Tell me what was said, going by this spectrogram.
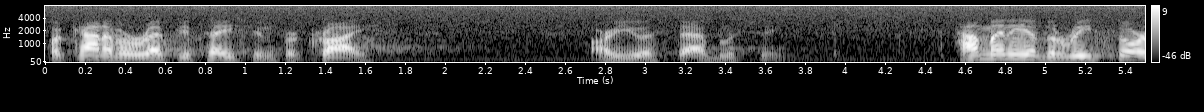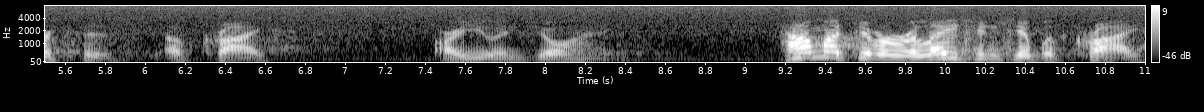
What kind of a reputation for Christ are you establishing? How many of the resources of Christ are you enjoying? How much of a relationship with Christ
